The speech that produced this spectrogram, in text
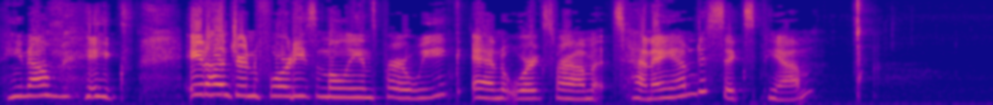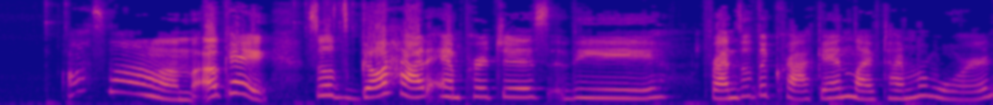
he now makes 840 simoleons per week and works from 10 a.m. to 6 p.m. Awesome. Okay, so let's go ahead and purchase the Friends of the Kraken lifetime reward.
